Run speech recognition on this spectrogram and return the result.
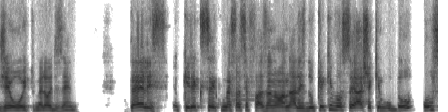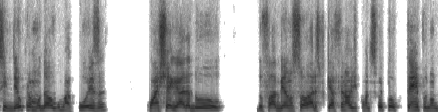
G8, melhor dizendo. Teles, eu queria que você começasse fazendo uma análise do que, que você acha que mudou, ou se deu para mudar alguma coisa com a chegada do, do Fabiano Soares, porque afinal de contas foi pouco tempo, não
